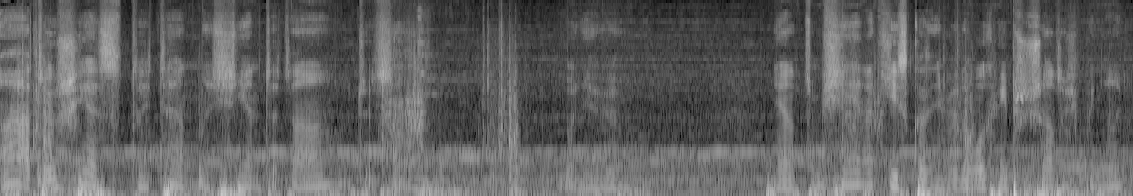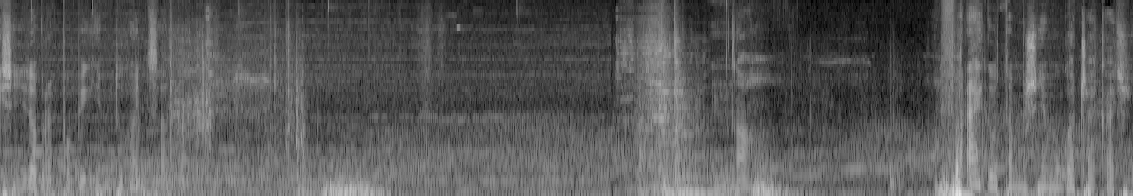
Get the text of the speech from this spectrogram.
A, to już jest tutaj ten, naciśnięty, tak? Czy co? Bo nie wiem. Nie no, to mi się nie naciska z niewiadomych mi przyszło, no to się powinno nacisnąć. Dobra, pobiegniemy do końca. No. Jakby tam już nie mogła czekać.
